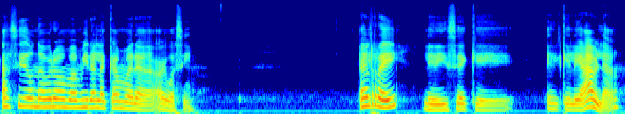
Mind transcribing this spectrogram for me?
ha sido una broma, mira la cámara, algo así. El rey le dice que el que le habla,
